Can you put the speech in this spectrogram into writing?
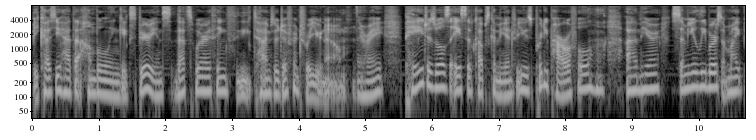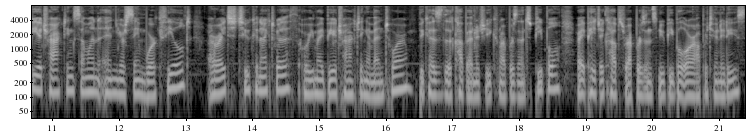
because you had that humbling experience, that's where I think the times are different for you now. All right. Page as well as the Ace of Cups coming in for you is pretty powerful um, here. Some you Libras might be attracting someone in your same work field, all right, to connect with, or you might be attracting a mentor because the cup energy can represent people, right? Page of Cups represents new people or opportunities,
